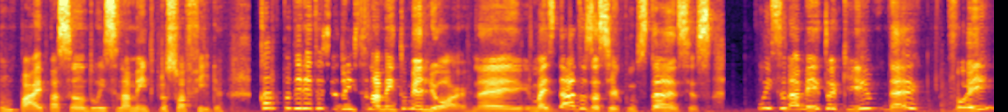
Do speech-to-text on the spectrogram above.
um pai passando um ensinamento pra sua filha. Claro que poderia ter sido um ensinamento melhor, né? Mas dadas as circunstâncias, o ensinamento aqui, né, foi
